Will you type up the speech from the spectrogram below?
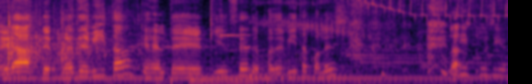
Era después de Vita, que es el de 15. Después de Vita, ¿cuál es? La- Discusión.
